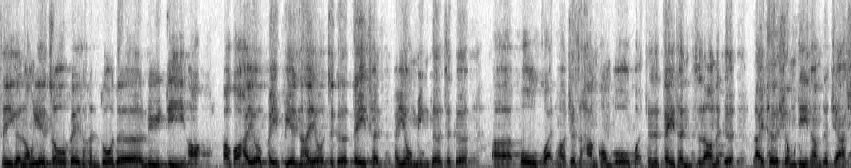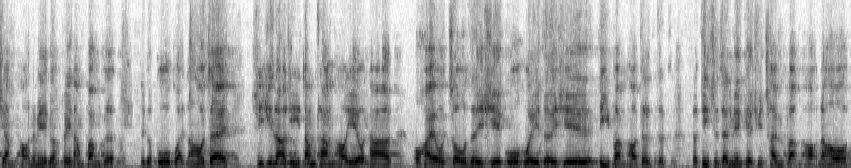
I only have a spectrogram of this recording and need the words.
是一个农业州，非常很多的绿地哈。包括还有北边还有这个 Dayton 很有名的这个呃博物馆哈，就是航空博物馆，就是 Dayton 知道那个莱特兄弟他们的家乡哈，那边有个非常棒的这个博物馆，然后在辛辛那提当趟哈也有他我还有州的一些国会的一些地方哈的的的地址在那边可以去参访哈，然后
